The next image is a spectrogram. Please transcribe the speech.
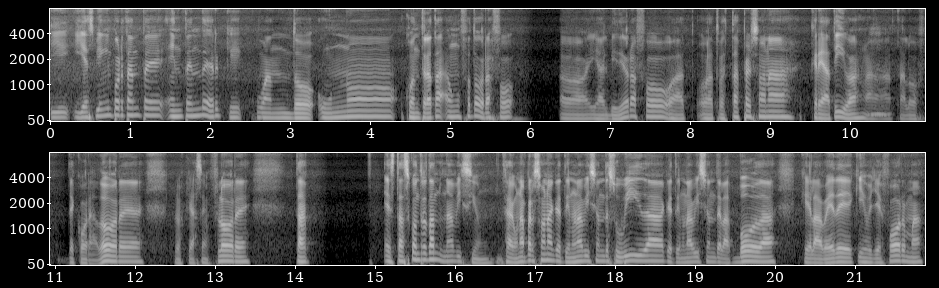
Y, y es bien importante entender que cuando uno contrata a un fotógrafo ah, y al videógrafo o a, o a todas estas personas creativas, a- hasta los decoradores, los que hacen flores, está- estás contratando una visión. O sea, una persona que tiene una visión de su vida, que tiene una visión de las bodas, que la ve de X o Y forma.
